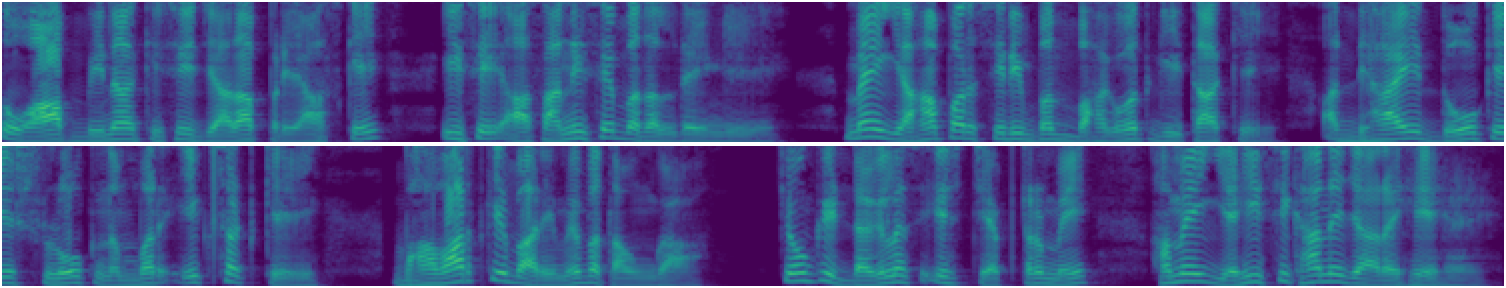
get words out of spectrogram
तो आप बिना किसी ज़्यादा प्रयास के इसे आसानी से बदल देंगे। मैं यहाँ पर श्रीमद भागवत गीता के अध्याय दो के श्लोक नंबर इकसठ के भावार्थ के बारे में बताऊँगा, क्योंकि डगलस इस चैप्टर में हमें यही सिखाने जा रहे हैं।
